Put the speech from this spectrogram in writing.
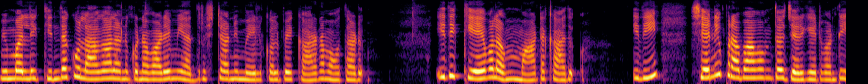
మిమ్మల్ని కిందకు లాగాలనుకున్న వాడే మీ అదృష్టాన్ని మేలుకొల్పే కారణం అవుతాడు ఇది కేవలం మాట కాదు. ఇది శని ప్రభావంతో జరిగేటువంటి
